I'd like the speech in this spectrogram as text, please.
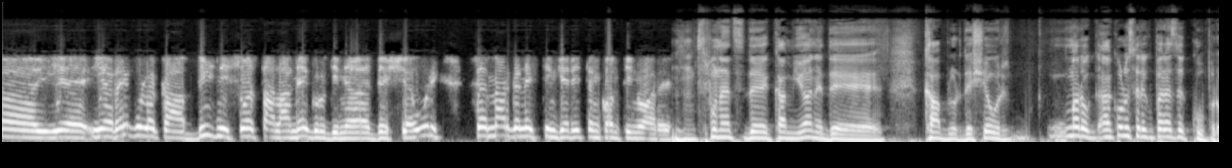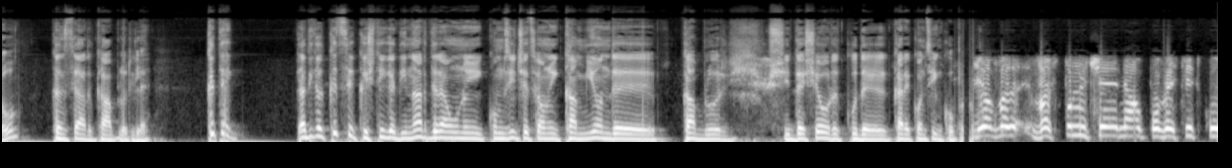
e, e regulă ca businessul ăsta la negru din uh, deșeuri să meargă nestingerit în continuare. Mhm. Spuneți de camioane de cabluri, deșeuri. Mă rog, acolo se recuperează cupru când se ard cablurile. Câte, adică cât se câștigă din arderea unui, cum ziceți, a unui camion de cabluri și deșeuri cu de, care conțin cupru? Eu vă, vă spun ce ne-au povestit cu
